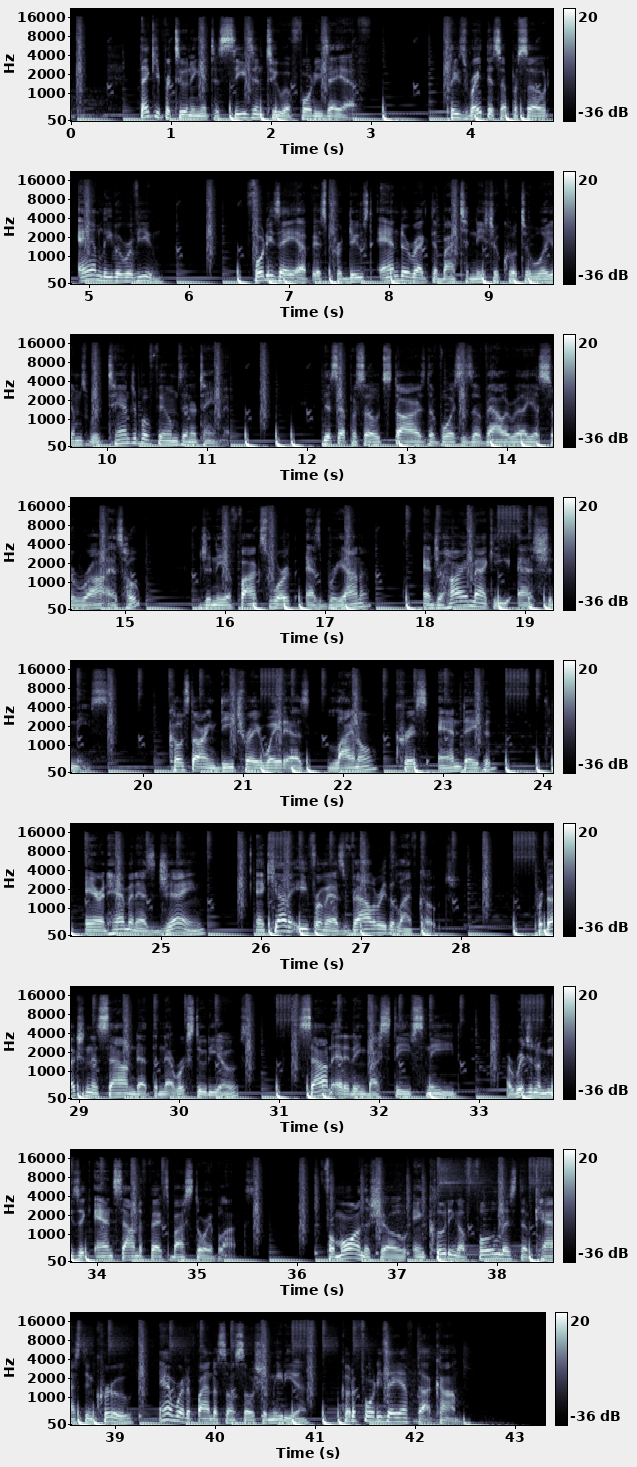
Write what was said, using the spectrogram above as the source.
Thank you for tuning into season two of 40s AF. Please rate this episode and leave a review. 40s AF is produced and directed by Tanisha Quilter Williams with Tangible Films Entertainment. This episode stars the voices of Valeria Sarah as Hope, Jania Foxworth as Brianna, and Jahari Mackey as Shanice. Co starring D. Trey Wade as Lionel, Chris, and David, Aaron Hammond as Jane, and Kiana Ephraim as Valerie, the life coach. Production and sound at the Network Studios. Sound editing by Steve Sneed. Original music and sound effects by Storyblocks. For more on the show, including a full list of cast and crew and where to find us on social media, go to 40saf.com.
